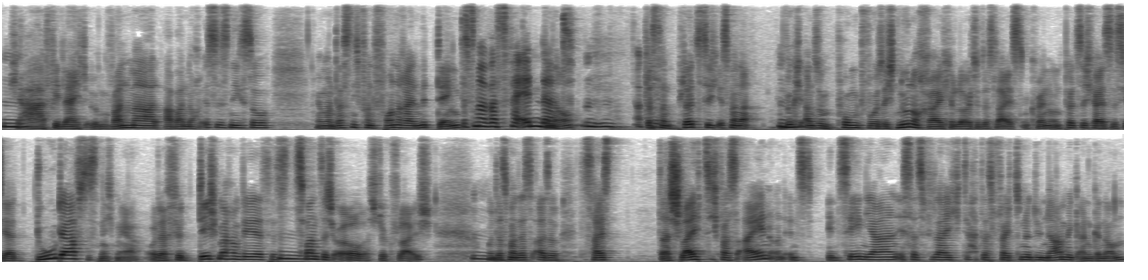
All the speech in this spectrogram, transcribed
mhm. ja, vielleicht irgendwann mal, aber noch ist es nicht so. Wenn man das nicht von vornherein mitdenkt. Dass man was verändert. Genau, mhm. okay. Dass dann plötzlich ist man mhm. wirklich an so einem Punkt, wo sich nur noch reiche Leute das leisten können und plötzlich heißt es ja, du darfst es nicht mehr. Oder für dich machen wir jetzt 20 mhm. Euro das Stück Fleisch. Mhm. Und dass man das, also, das heißt, da schleicht sich was ein und in, in zehn Jahren ist das vielleicht, hat das vielleicht so eine Dynamik angenommen,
